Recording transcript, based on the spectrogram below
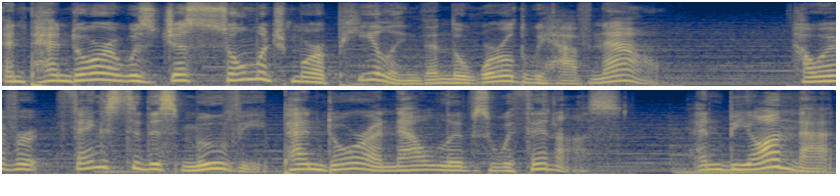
And Pandora was just so much more appealing than the world we have now. However, thanks to this movie, Pandora now lives within us. And beyond that,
